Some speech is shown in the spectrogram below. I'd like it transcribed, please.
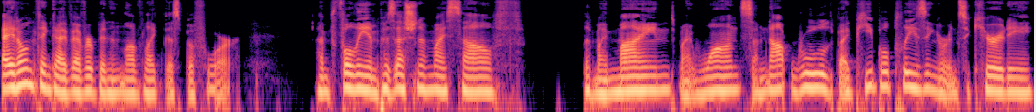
I don't think I've ever been in love like this before. I'm fully in possession of myself, of my mind, my wants. I'm not ruled by people pleasing or insecurity.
